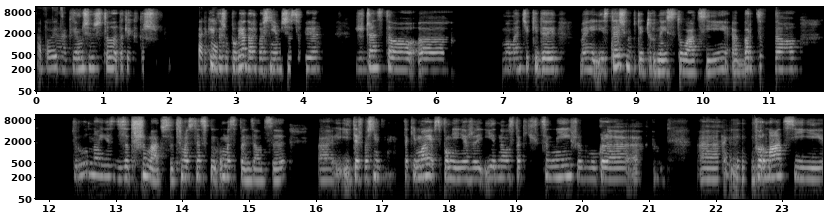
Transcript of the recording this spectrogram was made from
A powiedz, Tak, ja myślę, że to tak jak też tak Tak jak też opowiadasz, właśnie myślę sobie, że często e, w momencie, kiedy my jesteśmy w tej trudnej sytuacji, e, bardzo trudno jest zatrzymać, zatrzymać ten swój umysł pędzący. E, I też właśnie takie moje wspomnienie, że jedną z takich cenniejszych w ogóle informacji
